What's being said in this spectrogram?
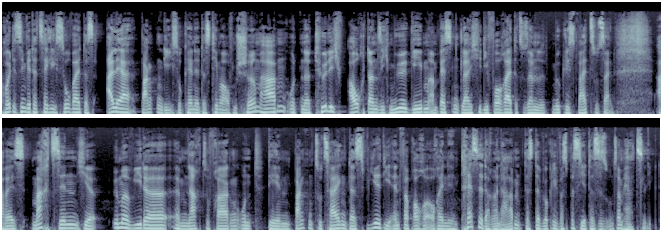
Heute sind wir tatsächlich so weit, dass alle Banken, die ich so kenne, das Thema auf dem Schirm haben und natürlich auch dann sich Mühe geben, am besten gleich hier die Vorreiter zu sein und möglichst weit zu sein. Aber es macht Sinn, hier immer wieder ähm, nachzufragen und den Banken zu zeigen, dass wir, die Endverbraucher, auch ein Interesse daran haben, dass da wirklich was passiert, dass es uns am Herzen liegt.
